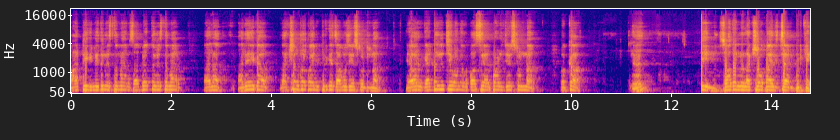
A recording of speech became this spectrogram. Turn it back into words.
పార్టీకి నిధులు ఇస్తున్నారు సభ్యత్వం ఇస్తున్నారు. అలా అనేక లక్షల రూపాయలు ఇప్పటికే జమ చేసుకుంటున్నారు. ఎవరు గడ్డ నుంచి వాళ్ళు ఒక బస్సు ఏర్పాటు చేసుకుంటున్నారు. ఒక్క సోదరులు లక్ష రూపాయలు ఇచ్చారు ఇప్పటికే.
